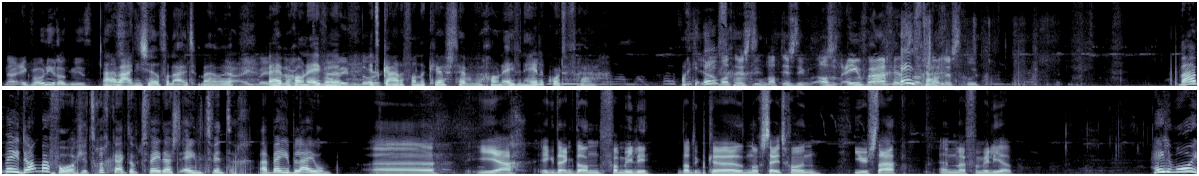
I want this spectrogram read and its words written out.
Nou, ik woon hier ook niet. Nou, dat maakt niet zo heel veel uit. Maar we, Ja, ik weet, we hebben maar gewoon even, even het kader van de kerst hebben we gewoon even een hele korte vraag. Mag ik je Ja, één wat vraag is, die, wat is die? Als het één vraag is, Eén dan, vraag. dan is het goed. Waar ben je dankbaar voor als je terugkijkt op 2021? Waar ben je blij om? Eh, ja, ik denk dan familie. Dat ik eh, nog steeds gewoon hier sta en mijn familie heb. Hele mooie.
